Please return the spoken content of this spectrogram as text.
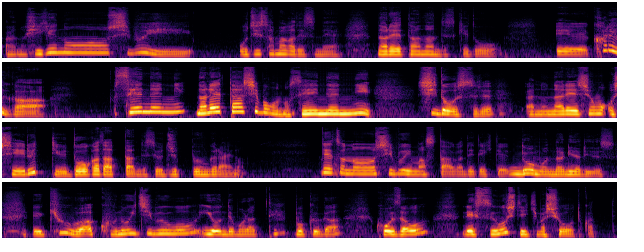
あの、髭の渋いおじさまがですね、ナレーターなんですけど、えー、彼が青年に、ナレーター志望の青年に、指導する、あの、ナレーションを教えるっていう動画だったんですよ。10分ぐらいの。で、その渋いマスターが出てきて、どうも何々です。え今日はこの一文を読んでもらって、僕が講座を、レッスンをしていきましょうとかって。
